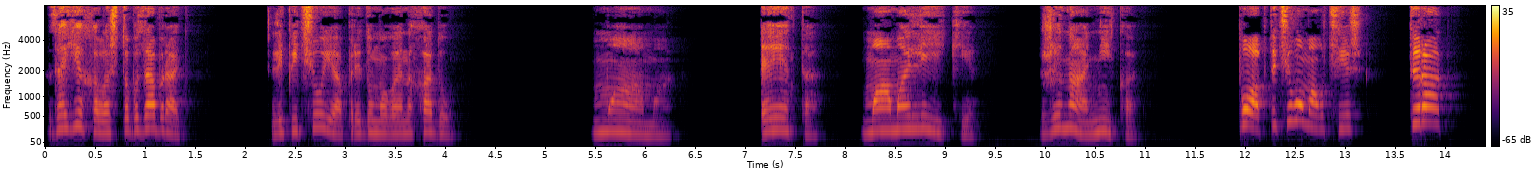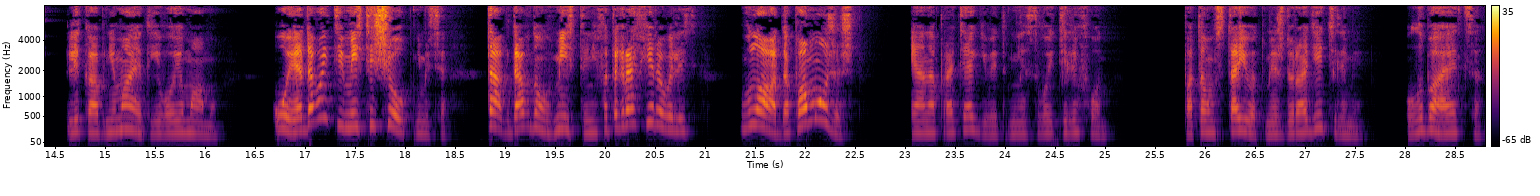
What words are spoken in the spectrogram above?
Заехала, чтобы забрать». Лепечу я, придумывая на ходу. «Мама! Это мама Лики, жена Ника». «Пап, ты чего молчишь? Ты рад?» Лика обнимает его и маму. «Ой, а давайте вместе щелкнемся. Так давно вместе не фотографировались. Влада, поможешь?» И она протягивает мне свой телефон. Потом встает между родителями, улыбается.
